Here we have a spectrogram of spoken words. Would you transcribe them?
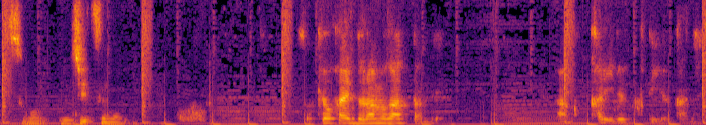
た。すごい。平日の。そう、教会にドラムがあったんで、あの、借りるっていう感じで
